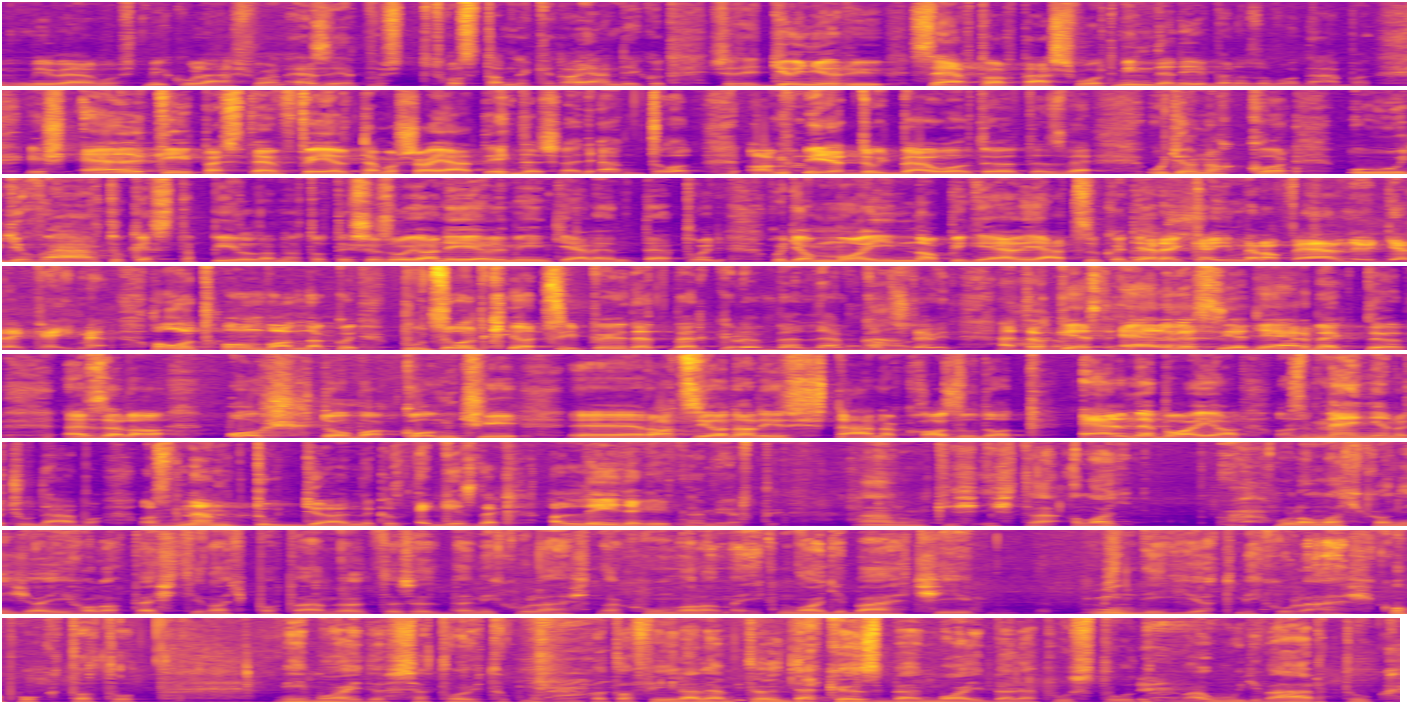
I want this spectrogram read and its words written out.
mivel most Mikulás van, ezért most hoztam neked ajándékot, és ez egy gyönyörű szertartás volt minden évben az óvodában. És elképesztően féltem a saját édesanyámtól, amiért úgy be volt öltözve, ugyanakkor úgy vártuk ezt a pillanatot, és ez olyan élményt jelentett, hogy, hogy a mai napig eljár játsszuk a gyerekeimmel, a felnőtt gyerekeimmel, ha otthon vannak, hogy pucolt ki a cipődet, mert különben nem kapsz semmit. Hát aki ezt elveszi a gyermektől ezzel a ostoba, komcsi, eh, racionalistának hazudott elmebajjal, az menjen a csudába. Az nem tudja ennek az egésznek a lényegét nem érti. Nálunk is Isten, a nagy, hol a nagy kanizsai, hol a pesti nagypapám öltözött be Mikulásnak, hol valamelyik nagybácsi, mindig jött Mikulás, kopogtatott, mi majd összetojtuk magunkat a félelemtől, de közben majd belepusztultunk, már úgy vártuk,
